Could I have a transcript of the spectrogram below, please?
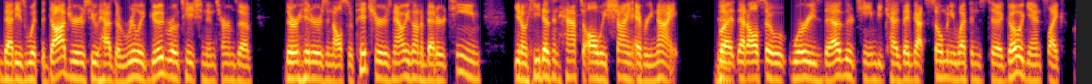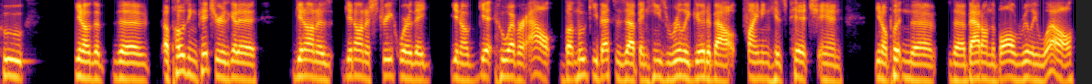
that he's with the Dodgers, who has a really good rotation in terms of their hitters and also pitchers, now he's on a better team. You know, he doesn't have to always shine every night but that also worries the other team because they've got so many weapons to go against like who you know the the opposing pitcher is going to get on a get on a streak where they you know get whoever out but Mookie Betts is up and he's really good about finding his pitch and you know putting the the bat on the ball really well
